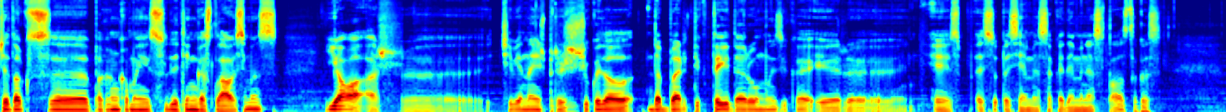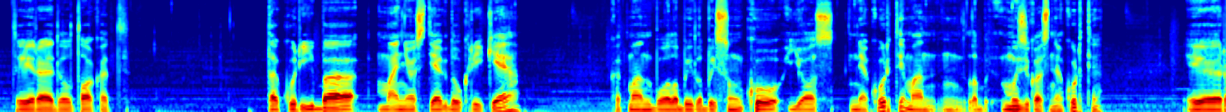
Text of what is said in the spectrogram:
čia toks uh, pakankamai sudėtingas klausimas. Jo, aš uh, čia viena iš priežasčių, kodėl dabar tik tai darau muziką ir es- esu pasiemęs akademinės atostogas. Tai yra dėl to, kad ta kūryba, man jos tiek daug reikėjo, kad man buvo labai labai sunku jos nekurti, man labai, muzikos nekurti. Ir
